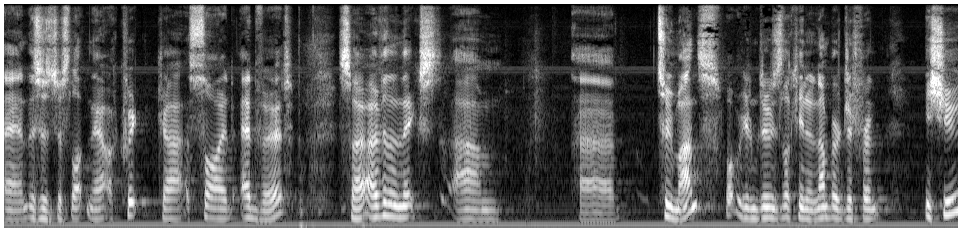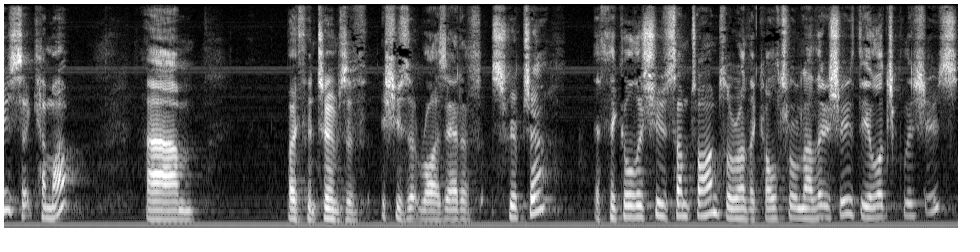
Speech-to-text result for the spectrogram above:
and this is just like now a quick uh, side advert. So over the next um, uh, two months, what we're going to do is look at a number of different issues that come up, um, both in terms of issues that rise out of Scripture, ethical issues sometimes, or other cultural and other issues, theological issues,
